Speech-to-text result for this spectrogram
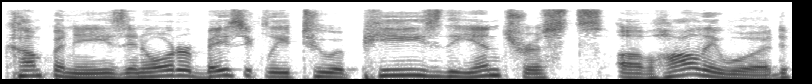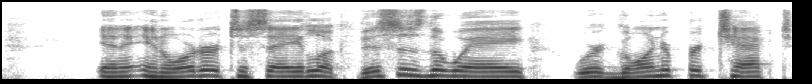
companies in order basically to appease the interests of Hollywood in, in order to say, look, this is the way we're going to protect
